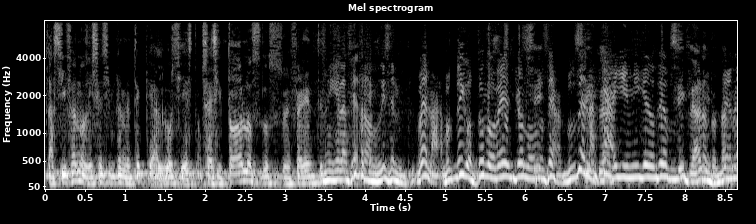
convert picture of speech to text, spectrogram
las cifras nos dicen simplemente que algo sí está. O sea, si todos los, los referentes. Miguel, las cifras nos dicen, ven, a- pues, digo, tú lo ves, yo lo Sí, o sea, pues ven sí, a la claro. calle, Miguel, o sea, Sí, pues, claro, ya totalmente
